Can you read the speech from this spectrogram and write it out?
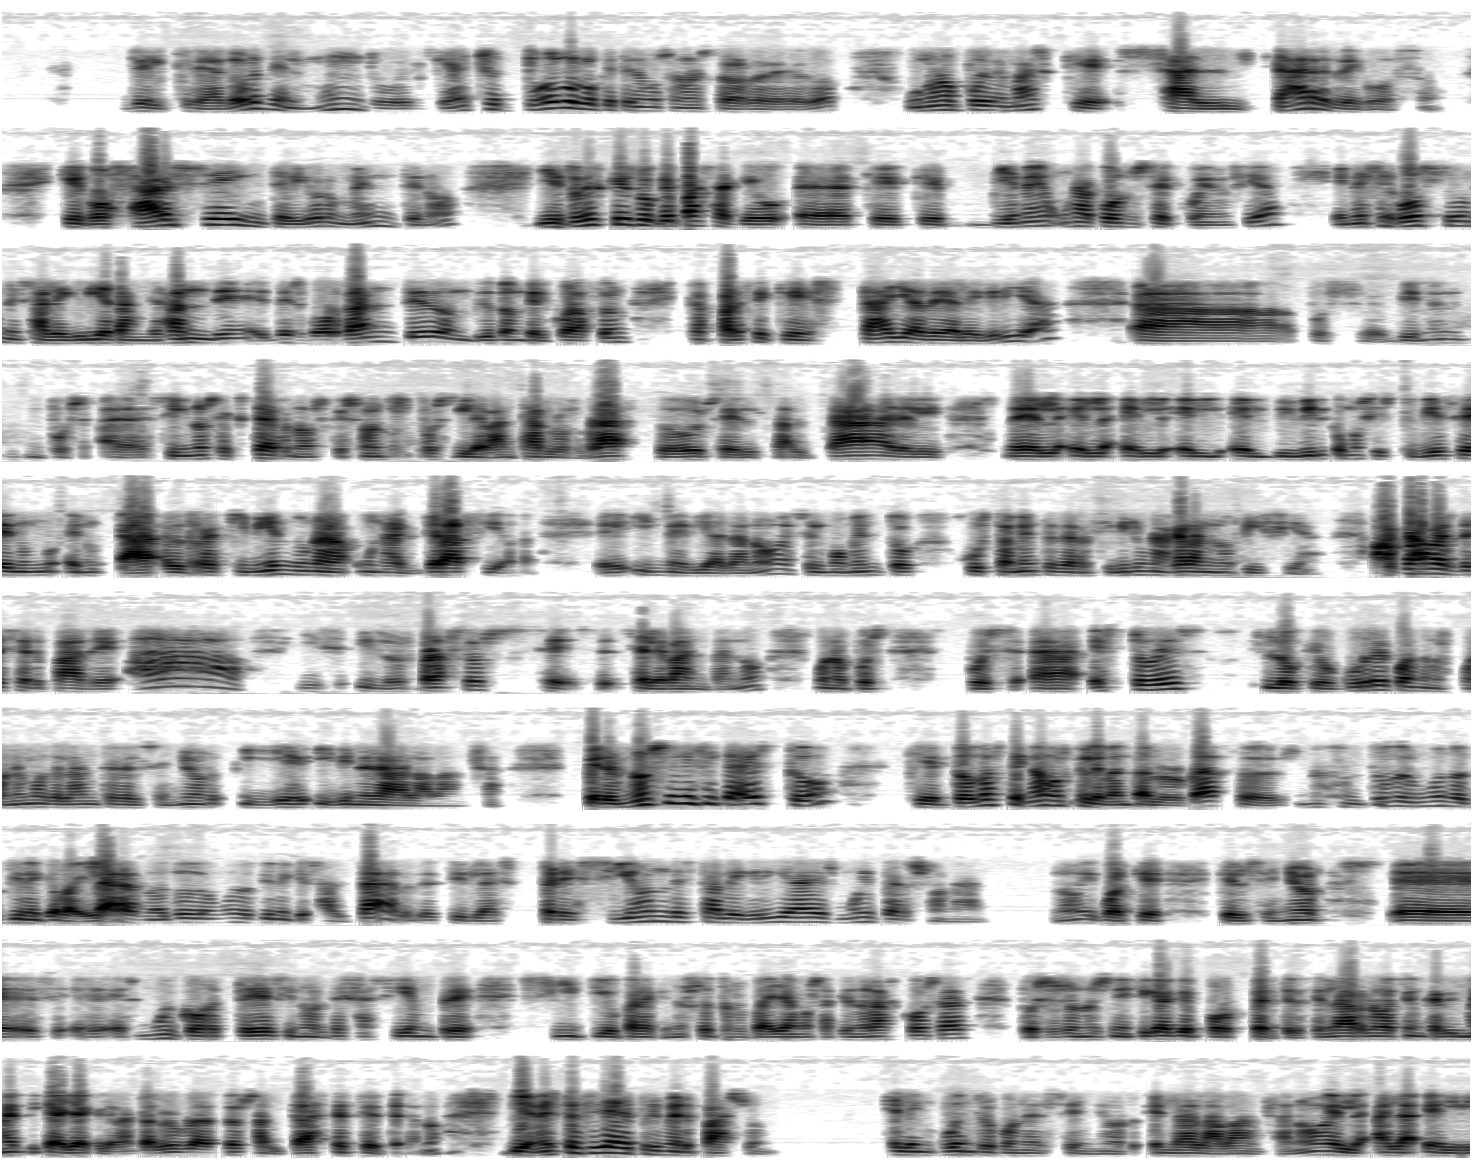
del creador del mundo, el que ha hecho todo lo que tenemos a nuestro alrededor, uno no puede más que saltar de gozo, que gozarse interiormente, ¿no? Y entonces, ¿qué es lo que pasa? Que, eh, que, viene una consecuencia en ese gozo, en esa alegría tan grande, desbordante, donde, donde el corazón parece que estalla de alegría, ah, pues vienen pues eh, signos externos que son pues levantar los brazos, el saltar, el, el, vivir como si estuviese en recibiendo una, una gracia eh, inmediata, ¿no? Es el momento justamente de recibir una gran noticia. Acabas de ser padre, ¡ah! Y, los brazos se, se, levantan, ¿no? Bueno, pues, pues ah, esto es lo que ocurre cuando nos ponemos delante del Señor y, y, viene la alabanza. Pero no significa esto que todos tengamos que levantar los brazos, no todo el mundo tiene que bailar, no todo el mundo tiene que saltar, es decir, la expresión de esta alegría es muy personal. Igual que, el Señor eh, es, muy cortés y nos deja siempre sitio para que nosotros vayamos haciendo las cosas, pues eso no significa que por pertenecer a la renovación carismática haya que levantar los brazos, saltar, etcétera, ¿no? Bien, este sería el primer paso el encuentro con el Señor, en la alabanza, ¿no? El,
